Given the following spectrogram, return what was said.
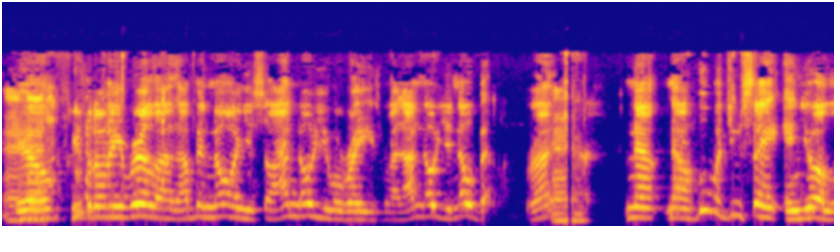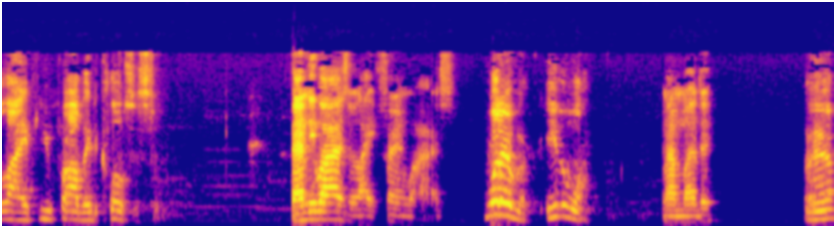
Mm-hmm. You know, people don't even realize I've been knowing you, so I know you were raised right. I know you know better, right? Mm-hmm. Now, now, who would you say in your life you probably the closest to? Family wise or like friend wise? Whatever, either one. My mother. Yeah.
